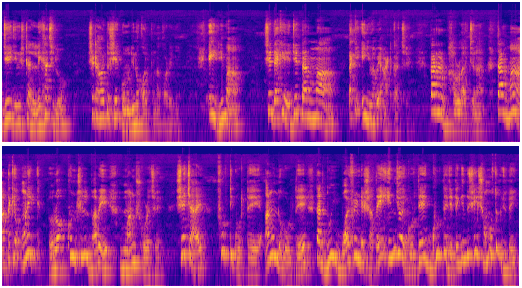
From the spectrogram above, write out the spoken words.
যে জিনিসটা লেখা ছিল, সেটা হয়তো সে কোনোদিনও কল্পনা করেনি। এই রিমা, সে দেখে যে তার মা তাকে এইভাবে আটকাচ্ছে। তার আর ভালো লাগছে না। তার মা তাকে অনেক রক্ষণশীলভাবে মানুষ করেছে। সে চায় ফুর্তি করতে, আনন্দ করতে, তার দুই বয়ফ্রেন্ডের সাথে এনজয় করতে, ঘুরতে যেতে, কিন্তু সেই সমস্ত কিছুতেই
